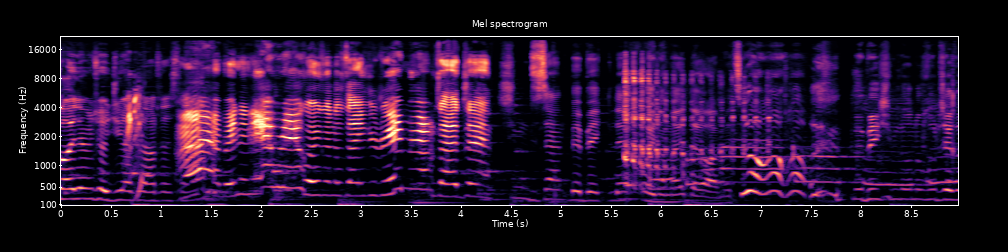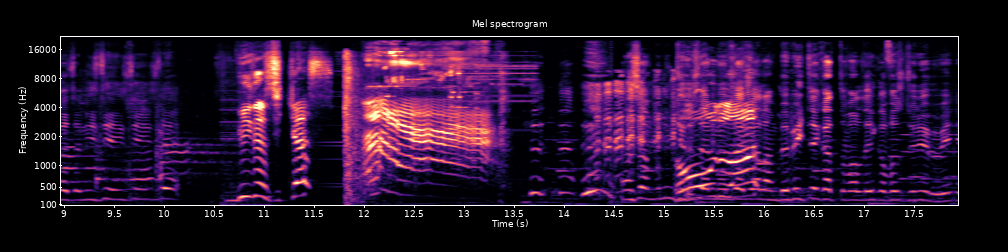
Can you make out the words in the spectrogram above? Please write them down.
Koydum çocuğu yapın ortasına. Aa, beni niye buraya koydunuz ben yürüyemiyorum zaten. Şimdi sen bebekle oynamaya devam et. Bebek şimdi onu vuracak Hasan. İzle izle izle. Biz de sıkacağız. Aa! Hasan bunun Ne gözler oldu gözler lan? yalan. Bebek tek attı vallahi kafası dönüyor bebeğin.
